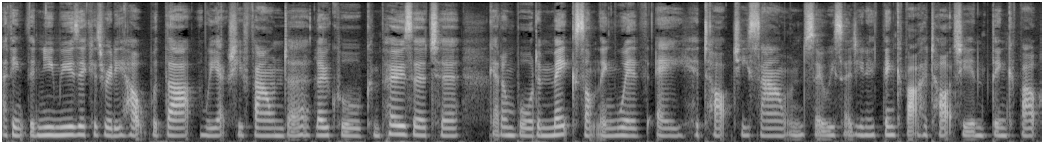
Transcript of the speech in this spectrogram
I think the new music has really helped with that. We actually found a local composer to get on board and make something with a Hitachi sound. So we said, you know, think about Hitachi and think about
